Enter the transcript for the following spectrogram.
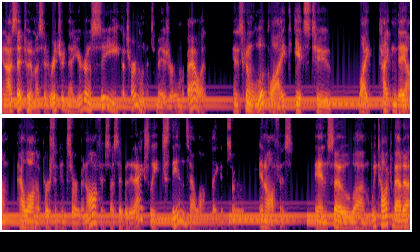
and I said to him, I said, Richard, now you're going to see a term limits measure on the ballot, and it's going to look like it's to like tighten down how long a person can serve in office. I said, but it actually extends how long they can serve in office. And so um, we talked about uh,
